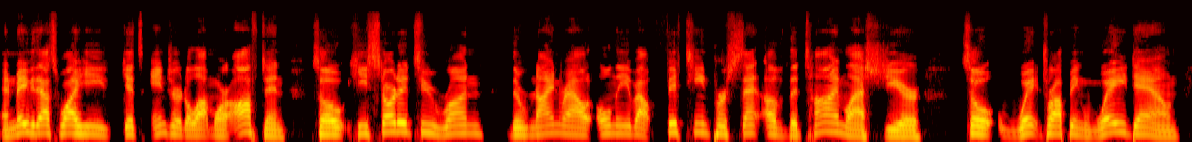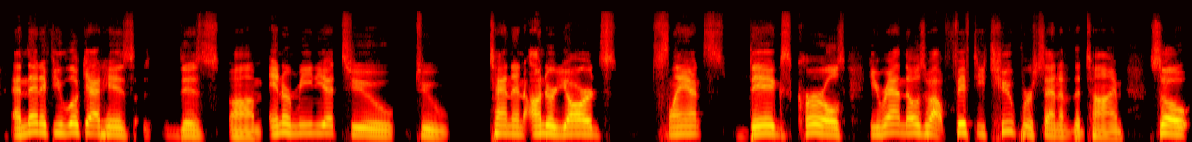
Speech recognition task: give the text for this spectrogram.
and maybe that's why he gets injured a lot more often. So he started to run the nine route only about 15% of the time last year. So weight dropping way down. And then if you look at his this um, intermediate to to 10 and under yards slants, digs, curls, he ran those about 52% of the time. So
